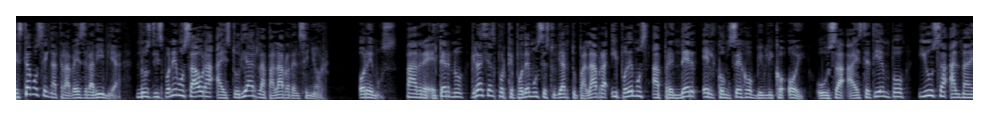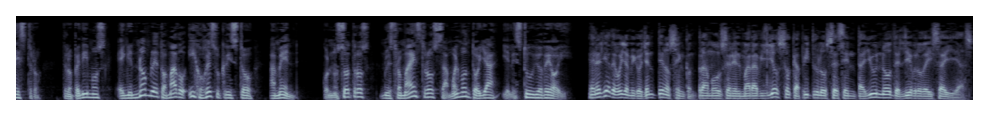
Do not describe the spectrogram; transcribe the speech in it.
Estamos en A través de la Biblia. Nos disponemos ahora a estudiar la palabra del Señor. Oremos. Padre Eterno, gracias porque podemos estudiar tu palabra y podemos aprender el consejo bíblico hoy. Usa a este tiempo y usa al Maestro. Te lo pedimos en el nombre de tu amado Hijo Jesucristo. Amén. Con nosotros, nuestro Maestro Samuel Montoya y el estudio de hoy. En el día de hoy, amigo oyente, nos encontramos en el maravilloso capítulo 61 del libro de Isaías.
